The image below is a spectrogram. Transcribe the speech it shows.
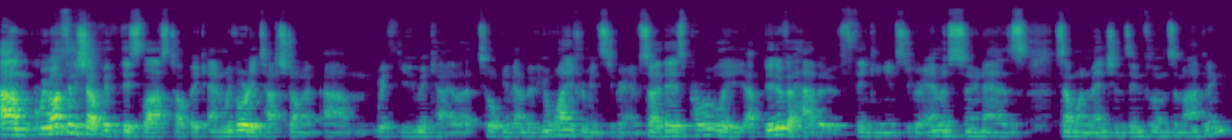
Um, we might finish up with this last topic, and we've already touched on it um, with you, Michaela, talking about moving away from Instagram. So there's probably a bit of a habit of thinking Instagram as soon as someone mentions influencer marketing.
